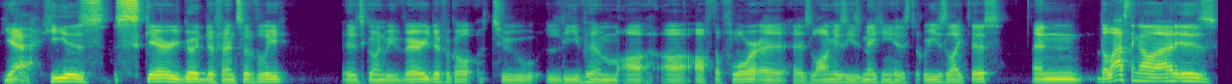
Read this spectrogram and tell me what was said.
yeah he is scary good defensively. It's going to be very difficult to leave him uh, uh, off the floor as long as he's making his threes like this. And the last thing i'll add is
